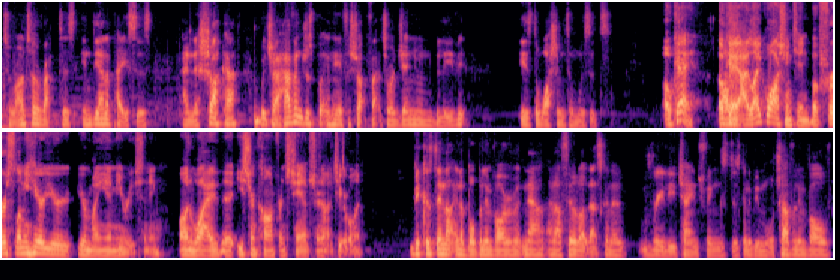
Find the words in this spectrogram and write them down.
Toronto Raptors, Indiana Pacers, and the shocker, which I haven't just put in here for shock factor, I genuinely believe it, is the Washington Wizards. Okay. Okay, um, I like Washington, but first let me hear your your Miami reasoning on why the Eastern Conference champs are not tier one? Because they're not in a bubble environment now, and I feel like that's going to really change things. There's going to be more travel involved.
